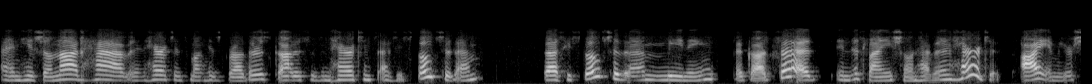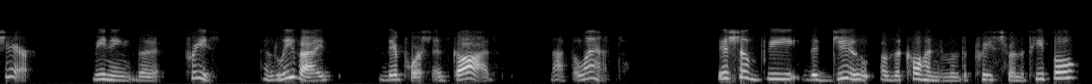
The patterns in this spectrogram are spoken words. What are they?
and he shall not have an inheritance among his brothers. God is his inheritance as he spoke to them. Thus he spoke to them, meaning that God said, In this land you shall not have an inheritance. I am your share. Meaning the priests and Levites their portion is God, not the land. This shall be the due of the Kohanim, of the priests from the people,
